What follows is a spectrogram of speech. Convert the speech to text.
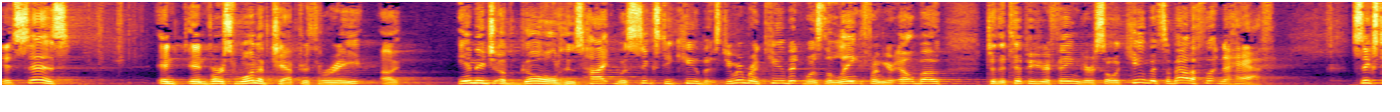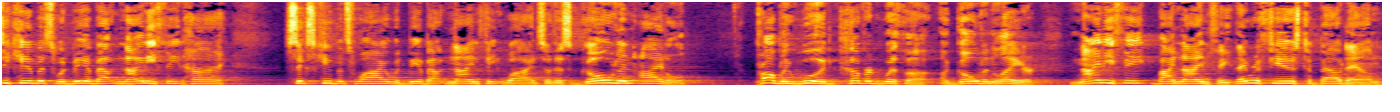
It says in, in verse 1 of chapter 3, an image of gold whose height was 60 cubits. Do you remember a cubit was the length from your elbow to the tip of your finger? So a cubit's about a foot and a half. 60 cubits would be about 90 feet high. Six cubits wide would be about nine feet wide. So this golden idol, probably wood covered with a, a golden layer, 90 feet by 9 feet. They refused to bow down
